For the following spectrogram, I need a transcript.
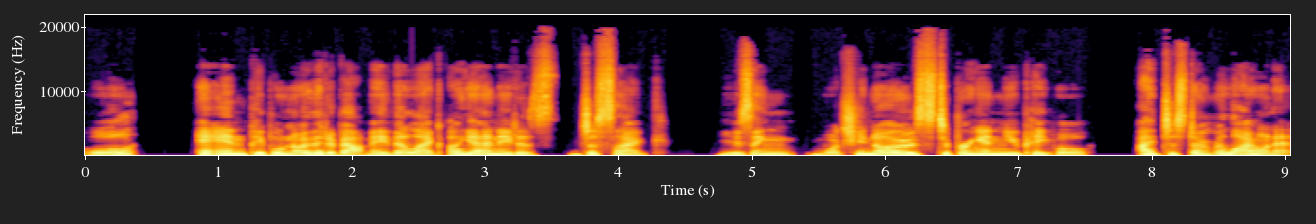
all. And people know that about me. They're like, oh, yeah, Anita's just like using what she knows to bring in new people. I just don't rely on it.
